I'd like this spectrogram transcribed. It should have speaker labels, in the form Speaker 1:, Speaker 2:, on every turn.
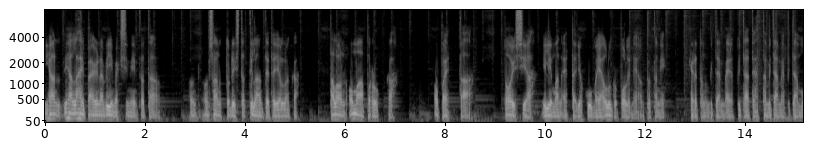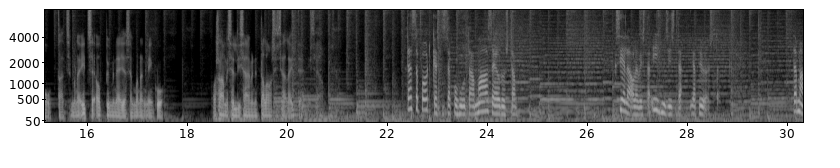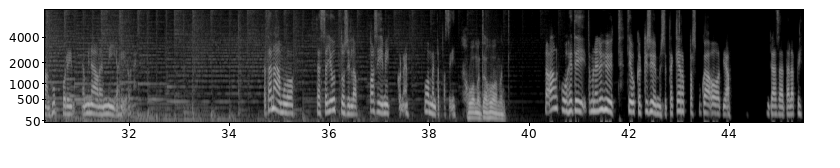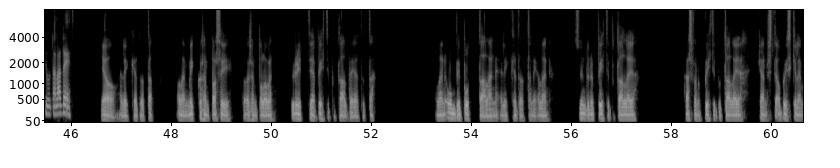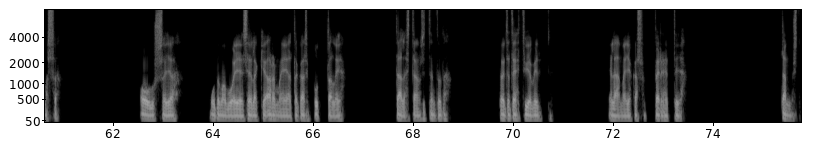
Speaker 1: ihan, ihan lähipäivinä viimeksi niin tota, on, on saanut todistaa tilanteita, jolloin talon oma porukka opettaa toisia ilman, että joku meidän ulkopuolinen on tota, niin, kertonut, miten meillä pitää tehdä tai mitä meidän pitää muuttaa. Että semmoinen itse oppiminen ja semmoinen niin kuin, osaamisen lisääminen talon sisällä itse, niin se on.
Speaker 2: Tässä podcastissa puhutaan maaseudusta, siellä olevista ihmisistä ja työstä. Tämä on Huppuri ja minä olen Miia Hiironen. Ja tänään mulla on tässä juttusilla Pasi Mikkonen. Huomenta Pasi.
Speaker 1: Huomenta, huomenta.
Speaker 2: No alkuun heti tämmöinen lyhyt, tiukka kysymys, että kerroppas kuka oot ja mitä sä täällä Pihtiputalla teet?
Speaker 1: Joo, eli tota, olen Mikkosen Pasi, toisen polven yrittäjä Pihtiputalta ja tota, olen umpiputtaalainen, eli tota, niin olen syntynyt Pihtiputalle ja kasvanut Pihtiputalle ja käynyt sitten opiskelemassa Oulussa ja muutama vuoden sen jälkeen armeija ja takaisin Puttalle ja täällä sitä on sitten tota, töitä tehty ja vietetty elämää ja kasvattu perhettä ja tämmöistä.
